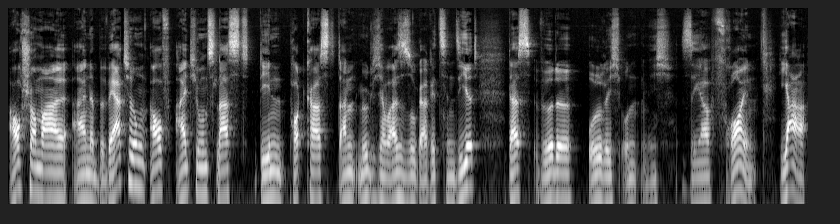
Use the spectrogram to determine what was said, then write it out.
auch schon mal eine Bewertung auf iTunes lasst, den Podcast dann möglicherweise sogar rezensiert. Das würde Ulrich und mich sehr freuen. Ja,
